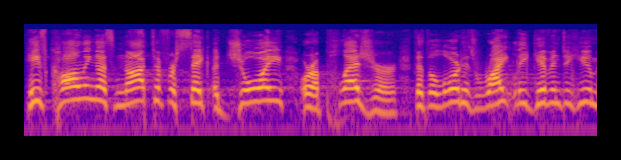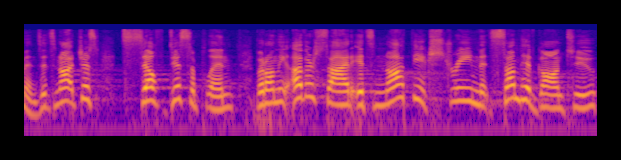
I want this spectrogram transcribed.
He's calling us not to forsake a joy or a pleasure that the Lord has rightly given to humans. It's not just self discipline, but on the other side, it's not the extreme that some have gone to,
